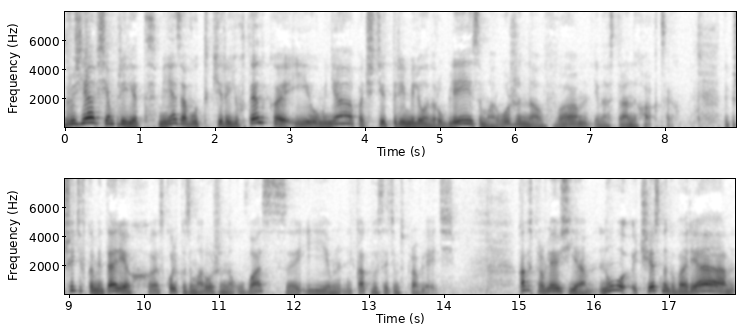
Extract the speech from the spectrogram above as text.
Друзья, всем привет! Меня зовут Кира Юхтенко, и у меня почти 3 миллиона рублей заморожено в иностранных акциях. Напишите в комментариях, сколько заморожено у вас и как вы с этим справляетесь. Как справляюсь я? Ну, честно говоря,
